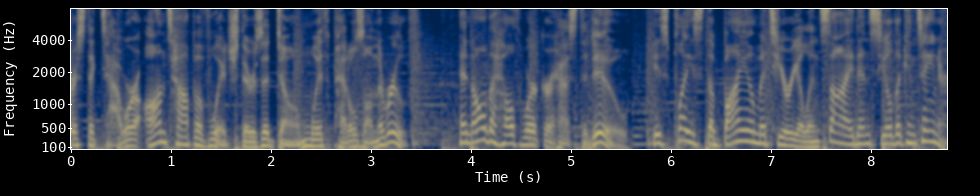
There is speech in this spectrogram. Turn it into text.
Futuristic tower on top of which there's a dome with petals on the roof. And all the health worker has to do is place the biomaterial inside and seal the container.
